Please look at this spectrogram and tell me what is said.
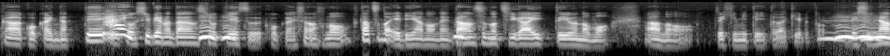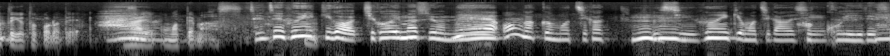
が公開になって、はい。えっと、渋谷のダンスショーケース公開したその2つのエリアのね、ダンスの違いっていうのもあのぜひ見ていただけると嬉しいなというところで、ははいい思ってます。全然雰囲気が違いますよね。ね音楽も違うし、うんうん。雰囲気も違うし。かっこいいですね。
